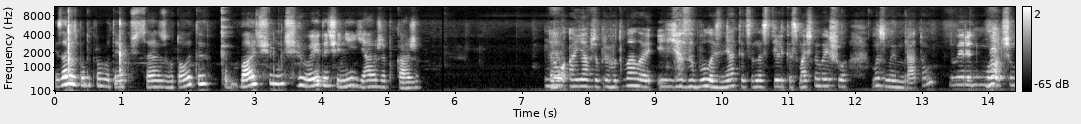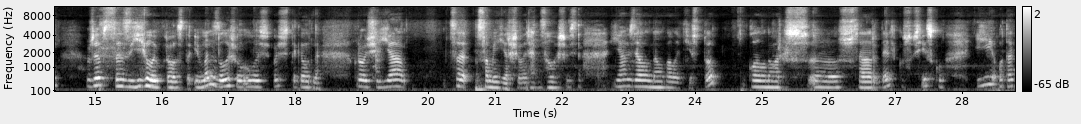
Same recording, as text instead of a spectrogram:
І зараз буду пробувати якось це зготовити. Побачимо, чи вийде, чи ні, я вже покажу. Ну, а я вже приготувала і я забула зняти. Це настільки смачно вийшло. Ми з моїм братом, двоюрідним молодшим, вже все з'їли просто. І в мене залишилось ось таке одне. Коротше, я. Це найгірший варіант залишився. Я взяла наливала тісто, клала наверх е, сардельку, сосиску, і отак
